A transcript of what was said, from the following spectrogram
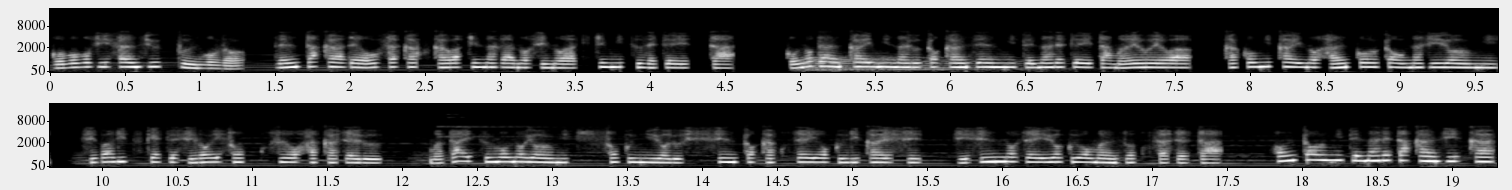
午後5時30分頃、レンタカーで大阪府河内長野市の空き地に連れて行った。この段階になると完全に手慣れていた前上は、過去2回の犯行と同じように、縛り付けて白いソックスを履かせる。またいつものように窒息による失神と覚醒を繰り返し、自身の性欲を満足させた。本当に手慣れた感じか。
